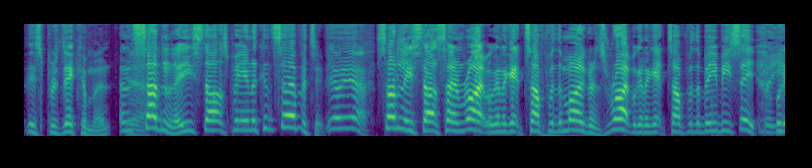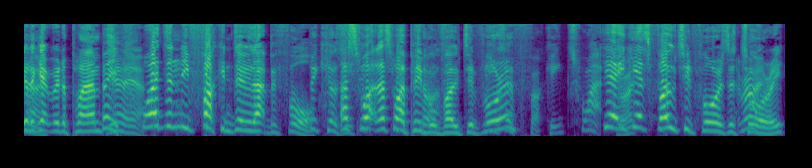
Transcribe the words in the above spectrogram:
this predicament, and Yeah. suddenly he starts being a conservative. Yeah, yeah. Suddenly he starts saying, right, we're going to get tough with the migrants. Right, we're going to get tough with the BBC. But, we're going to get rid of Plan B. Yeah, yeah. Why didn't he fucking do that before? Because that's why. That's why people voted for he's him. a fucking twat. yeah, he gets voted for as a Right. Tory,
